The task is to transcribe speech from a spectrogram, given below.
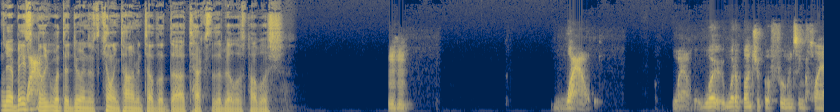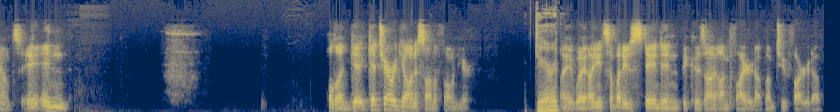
Yeah, basically what they're doing is killing time until the, the text of the bill is published. hmm Wow. Wow. What what a bunch of buffoons and clowns. And hold on, get get Jared Giannis on the phone here. Jared? I I need somebody to stand in because I, I'm fired up. I'm too fired up.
